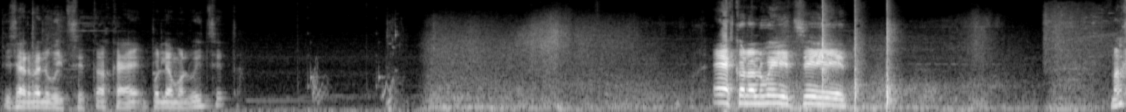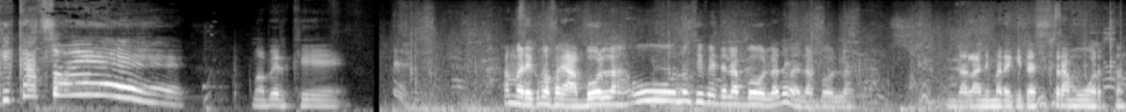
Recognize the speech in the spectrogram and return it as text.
Ti serve il Wizit, ok? Puliamo il Wizit. Eccolo Wizit! Ma che cazzo è? Ma perché? Amore, come fai a bolla? Uh, non si vede la bolla. Dov'è la bolla? Dall'anima rechita stramuorta.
